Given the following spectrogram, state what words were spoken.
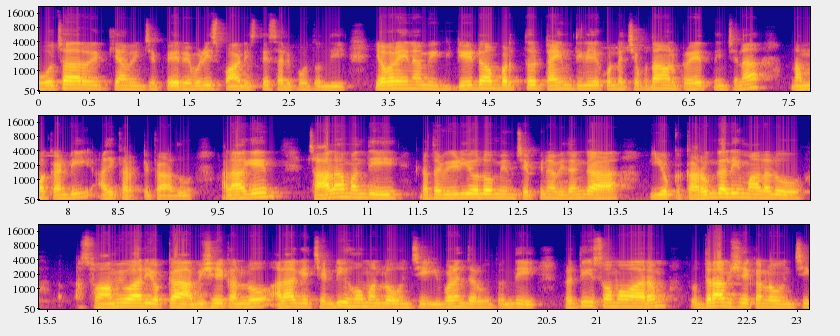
గోచారరీత్యా మేము చెప్పే రెమెడీస్ పాటిస్తే సరిపోతుంది. ఎవరైనా మీ డేట్ ఆఫ్ బర్త్ టైం తెలియకుండా చెబుదామని ప్రయత్నించినా నమ్మకండి అది కరెక్ట్ కాదు. అలాగే చాలామంది గత వీడియోలో మేము చెప్పిన విధంగా ఈ యొక్క కరుంగలి మాలలు స్వామివారి యొక్క అభిషేకంలో అలాగే చండీ హోమంలో ఉంచి ఇవ్వడం జరుగుతుంది. ప్రతి సోమవారం రుద్రాభిషేకంలో ఉంచి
